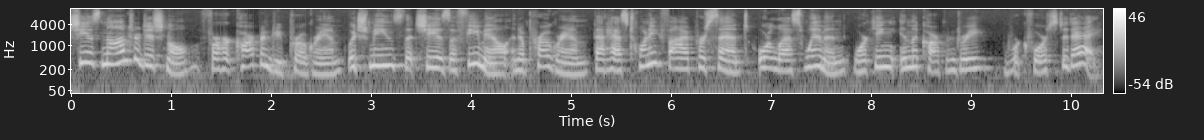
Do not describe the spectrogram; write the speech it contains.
She is non traditional for her carpentry program, which means that she is a female in a program that has 25% or less women working in the carpentry workforce today.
